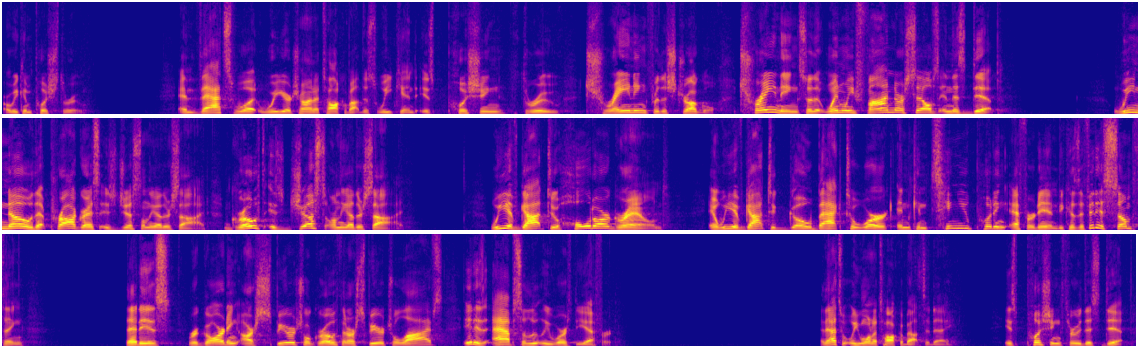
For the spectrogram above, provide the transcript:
or we can push through. And that's what we are trying to talk about this weekend is pushing through, training for the struggle, training so that when we find ourselves in this dip, we know that progress is just on the other side. Growth is just on the other side. We have got to hold our ground and we have got to go back to work and continue putting effort in because if it is something that is regarding our spiritual growth and our spiritual lives, it is absolutely worth the effort. And that's what we want to talk about today is pushing through this dip.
